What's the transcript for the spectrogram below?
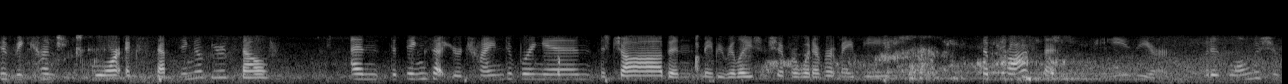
to become more accepting of yourself and the things that you're trying to bring in, the job and maybe relationship or whatever it may be, the process will be easier. But as long as you're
